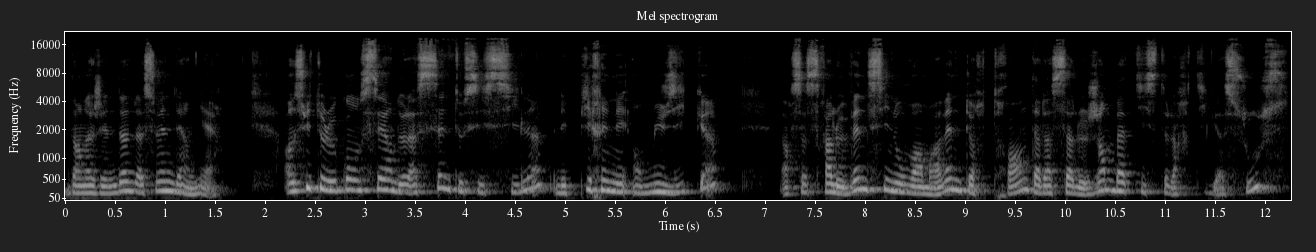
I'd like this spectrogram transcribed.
dans l'agenda de la semaine dernière. Ensuite, le concert de la Sainte-Cécile, les Pyrénées en musique. Alors, ça sera le 26 novembre à 20h30 à la salle Jean-Baptiste Lartigasous.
